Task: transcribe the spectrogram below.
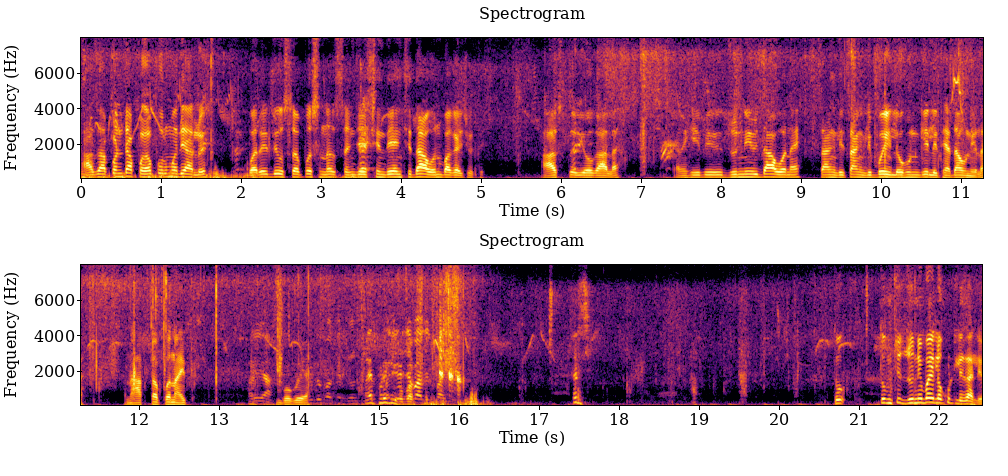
आज आपण डापळापूरमध्ये आलोय. बरेच दिवसापासून संजय शिंदे यांची दावण बघायची होती. आज तो योग आला. आणि ही बी जुनी दावण आहे. चांगली चांगली बैल होऊन गेले त्या दावणीला. आणि आत्ता पण आहेत. बघूया. तू तुमची जुनी बैल कुठली झाली?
